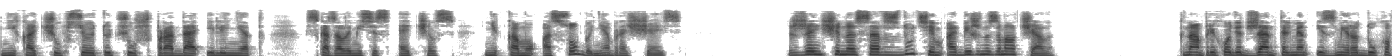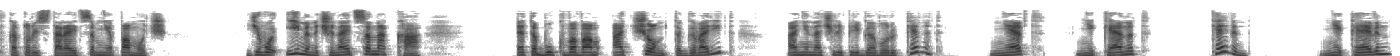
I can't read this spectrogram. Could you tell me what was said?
не хочу всю эту чушь про «да» или «нет», — сказала миссис Этчелс, никому особо не обращаясь. Женщина со вздутием обиженно замолчала. К нам приходит джентльмен из мира духов, который старается мне помочь. Его имя начинается на «К». Эта буква вам о чем-то говорит? Они начали переговоры. Кеннет? Нет, не Кеннет. Кевин? Не Кевин.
